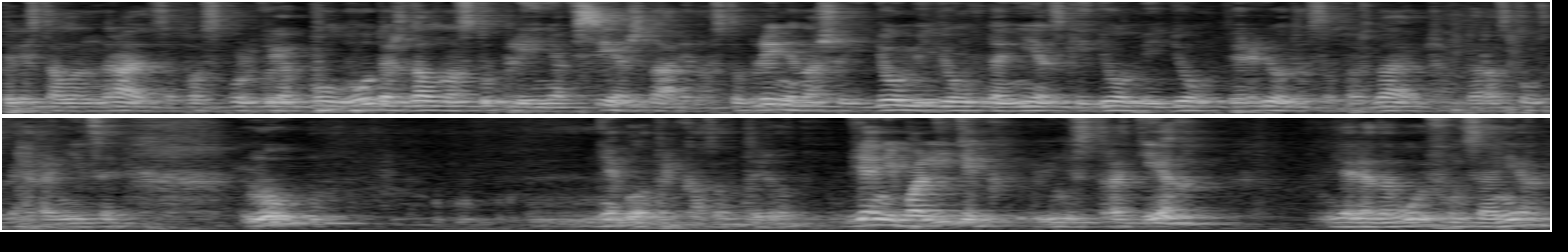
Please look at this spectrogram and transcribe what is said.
перестала нравиться, поскольку я полгода ждал наступления, все ждали наступления наше, идем, идем в Донецк, идем, идем, вперед, освобождаем там, до ростовской границы. Ну, не было приказа вперед. Я не политик, не стратег, я рядовой функционер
